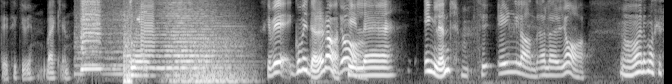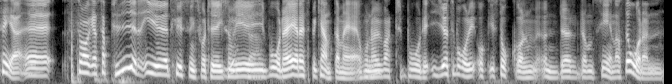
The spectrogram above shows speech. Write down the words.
Det tycker vi verkligen. Ska vi gå vidare då Ja. till eh, England? Till England, eller ja. Ja, eller vad man ska säga. Eh, Saga Sapir är ju ett kryssningsfartyg som vi båda är rätt bekanta med. Hon har ju varit både i Göteborg och i Stockholm under de senaste åren,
